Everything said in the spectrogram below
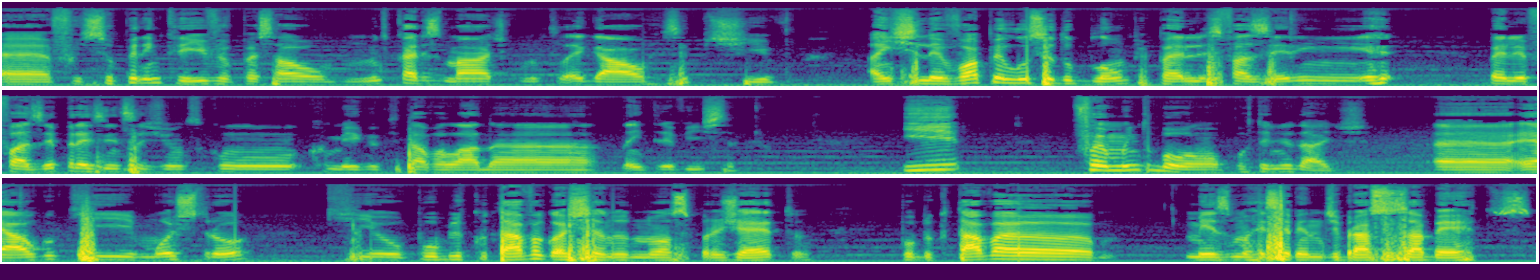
É, foi super incrível, o pessoal muito carismático, muito legal, receptivo. A gente levou a pelúcia do Blomp para eles fazerem. para ele fazer presença junto com, comigo que tava lá na, na entrevista. E foi muito boa uma oportunidade. É, é algo que mostrou que o público estava gostando do nosso projeto, o público estava mesmo recebendo de braços abertos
